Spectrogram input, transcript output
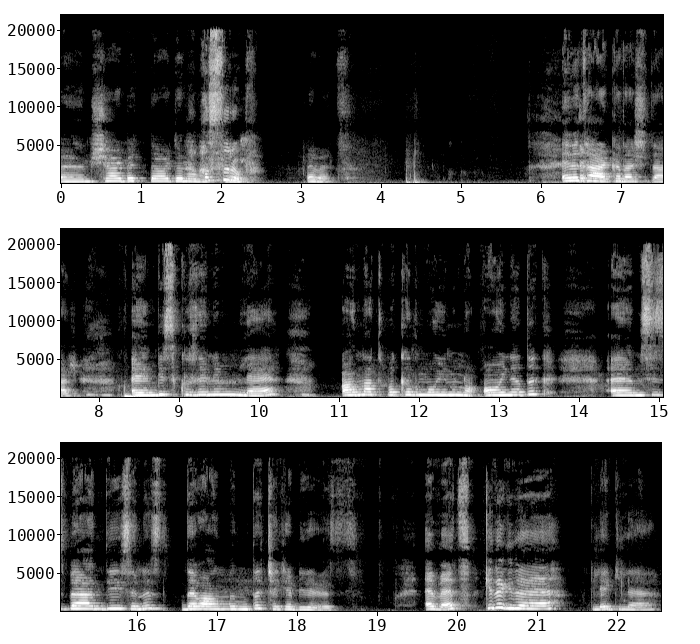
e, şerbetlerden oluşur. Hasırım. Evet. Evet arkadaşlar. e, biz kuzenimle anlat bakalım oyununu oynadık. E, siz beğendiyseniz devamını da çekebiliriz. Evet. Güle güle. Güle güle.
